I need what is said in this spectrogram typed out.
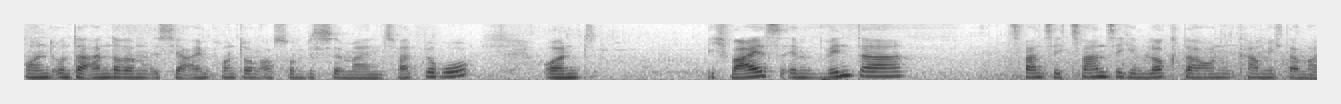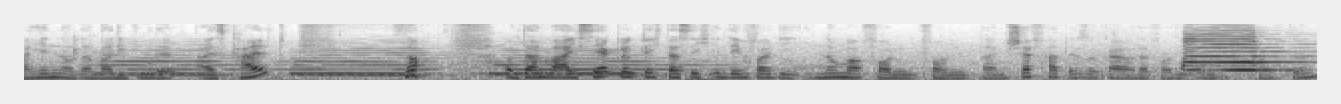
und unter anderem ist ja ein Ponton auch so ein bisschen mein Zweitbüro. Und ich weiß, im Winter 2020 im Lockdown kam ich da mal hin und dann war die Bude eiskalt. So. Und dann war ich sehr glücklich, dass ich in dem Fall die Nummer von, von deinem Chef hatte sogar oder von, von, von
